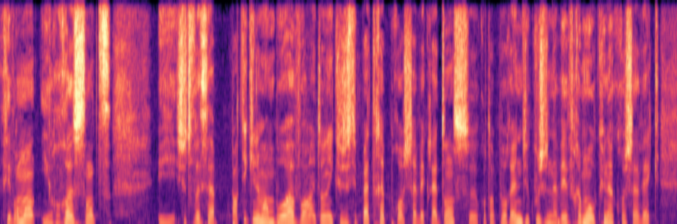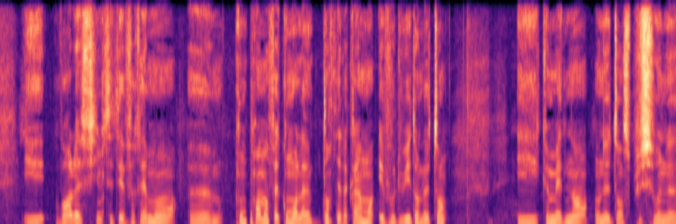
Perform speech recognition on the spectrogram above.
C'est vraiment, ils ressentent. Et je trouvais ça particulièrement beau à voir, étant donné que je suis pas très proche avec la danse euh, contemporaine. Du coup, je n'avais vraiment aucune accroche avec. Et voir le film, c'était vraiment comprendre en fait comment la danse elle a carrément évolué dans le temps et que maintenant on ne danse plus sur une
